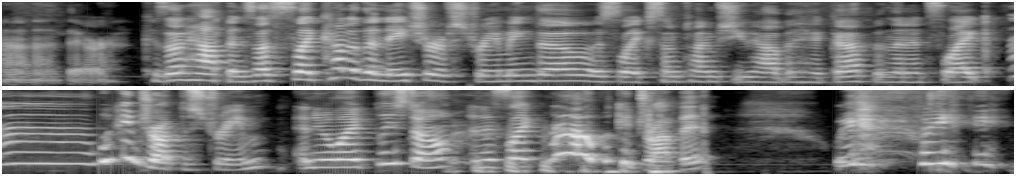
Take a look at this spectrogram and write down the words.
Uh, there, because that happens. That's like kind of the nature of streaming, though. Is like sometimes you have a hiccup, and then it's like, mm, we can drop the stream, and you're like, please don't, and it's like, no, we can drop it. We we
